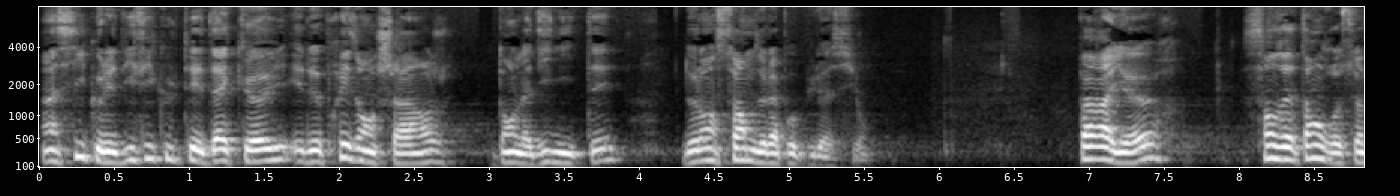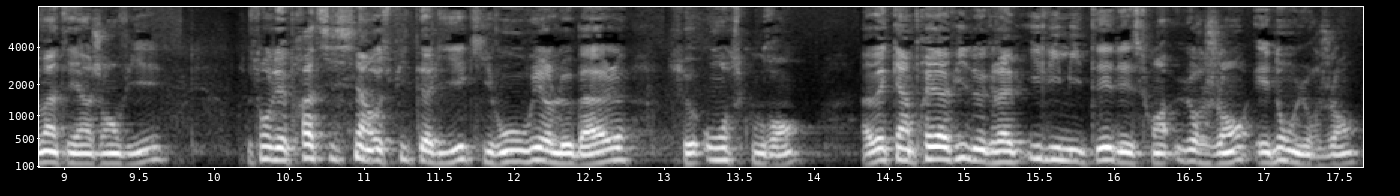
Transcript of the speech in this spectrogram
ainsi que les difficultés d'accueil et de prise en charge, dans la dignité, de l'ensemble de la population. Par ailleurs, sans attendre ce 21 janvier, ce sont les praticiens hospitaliers qui vont ouvrir le bal ce 11 courant, avec un préavis de grève illimité des soins urgents et non urgents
